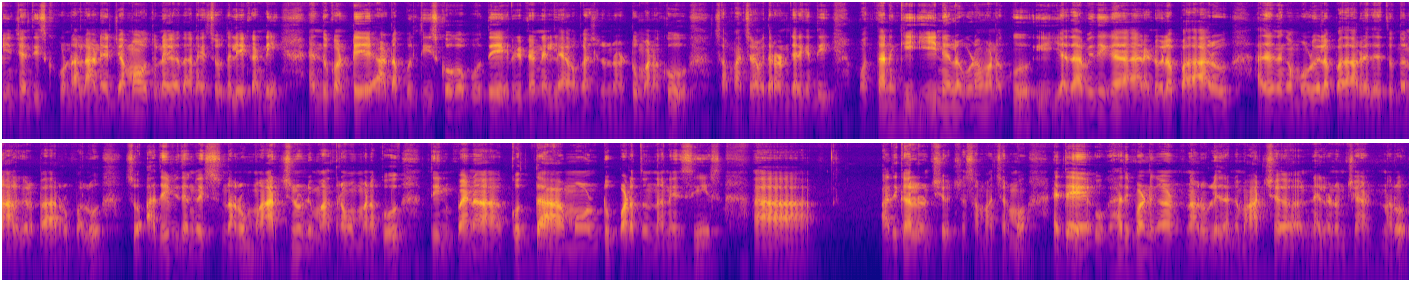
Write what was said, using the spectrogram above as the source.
పెన్షన్ తీసుకోకుండా అలానే జమ అవుతున్నాయి కదా అనేసి వదిలేయకండి. ఎందుకంటే ఆ డబ్బులు తీసుకోకపోతే రిటర్న్ వెళ్ళే అవకాశాలు ఉన్నట్టు మనకు సమాచారం అయితే రావడం జరిగింది. మొత్తానికి ఈ నెల కూడా మనకు ఈ యథావిధిగా రెండు వేల పదహారు అదేవిధంగా మూడు వేల పదహారు ఏదైతే ఉందో నాలుగు వేల పదహారు రూపాయలు. సో అదే విధంగా ఇస్తున్నారు. మార్చి నుండి మాత్రం మనకు దీనిపైన కొత్త అమౌంట్ పడుతుందనేసి uh, అధికారుల నుంచి వచ్చిన సమాచారము. అయితే ఉగాది పండుగ అంటున్నారు లేదంటే మార్చ్ నెల నుంచి అంటున్నారు.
